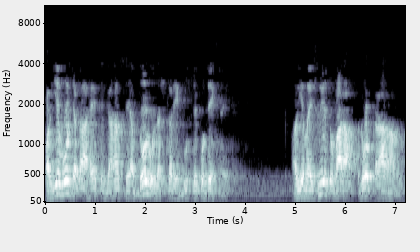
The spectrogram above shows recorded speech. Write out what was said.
اور یہ وہ جگہ ہے کہ جہاں سے اب دونوں لشکر ایک دوسرے کو دیکھ رہے ہیں۔ اور یہ میں اس لیے دوبارہ نوٹ کرا رہا ہوں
